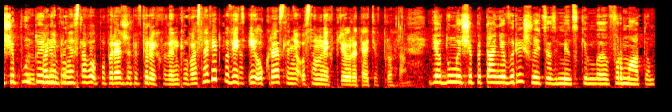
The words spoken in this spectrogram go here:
Що пункту Пані Броніславо, попереджу півтори хвилинки у вас на відповідь і окреслення основних пріоритетів програми. Я думаю, що питання вирішується з мінським е, форматом.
